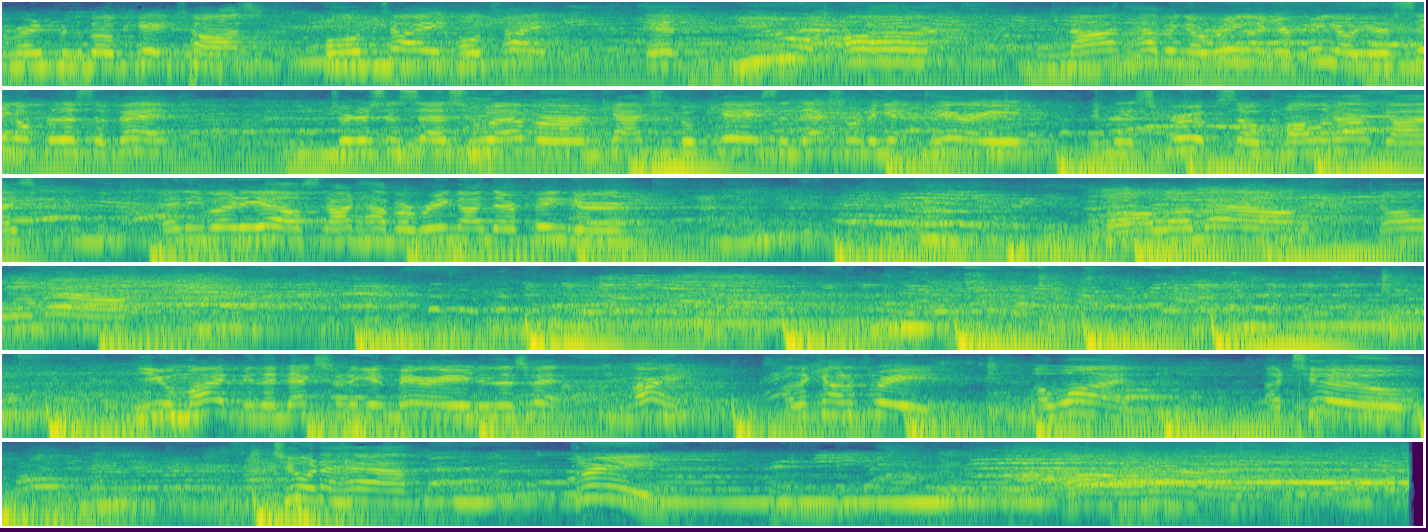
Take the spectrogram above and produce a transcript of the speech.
and ready for the bouquet toss. Hold tight, hold tight. If you are not having a ring on your finger, you're single for this event, tradition says whoever catches the bouquet is the next one to get married in this group, so call them out, guys. Anybody else not have a ring on their finger, You might be the next one to get married in this event. All right, on the count of three. A one, a two, two and a half, three.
